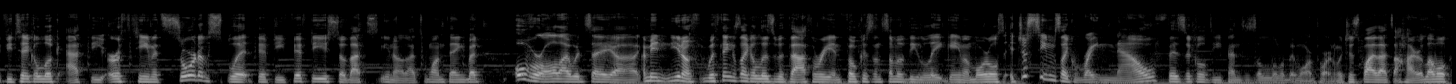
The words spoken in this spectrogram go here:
If you take a look at the earth team it's sort of split 50 50 so that's you know that's one thing. But overall I would say uh I mean you know with things like Elizabeth Bathory and focus on some of the late game immortals it just seems like right now physical defense is a little bit more important which is why that's a higher level.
